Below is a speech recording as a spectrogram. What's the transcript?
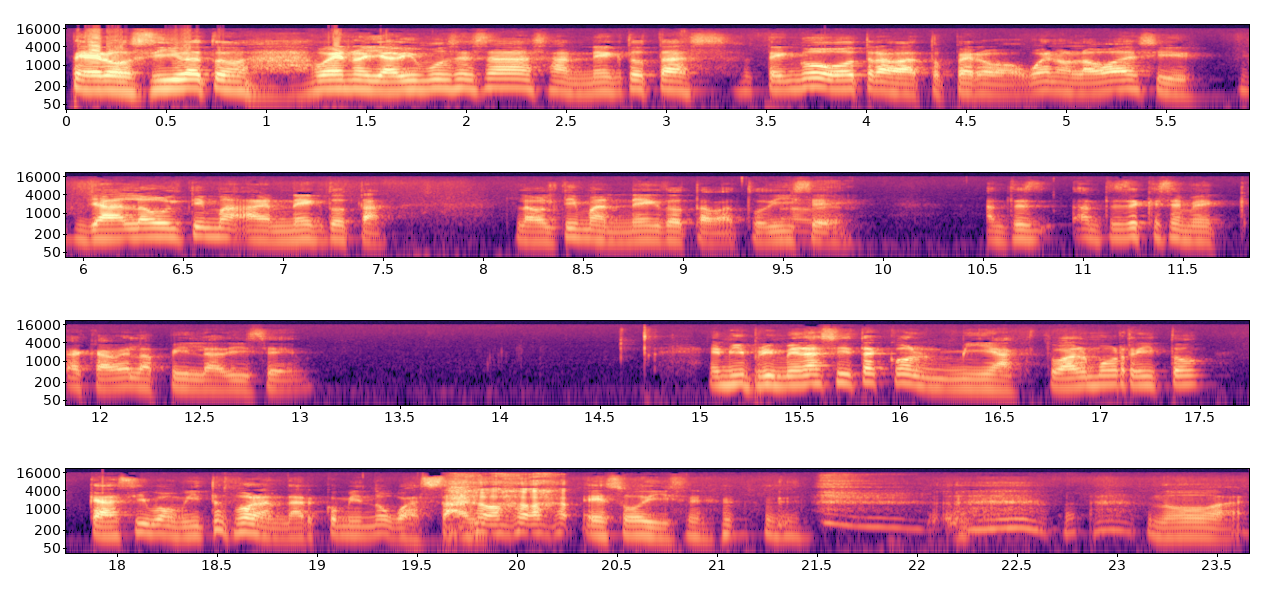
Pero sí, vato. Bueno, ya vimos esas anécdotas. Tengo otra, vato, pero bueno, la voy a decir. Ya la última anécdota. La última anécdota, vato. Dice, antes, antes de que se me acabe la pila, dice, en mi primera cita con mi actual morrito, casi vomito por andar comiendo wasabi. Eso dice. no, ah,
